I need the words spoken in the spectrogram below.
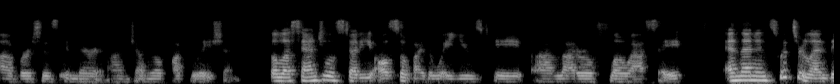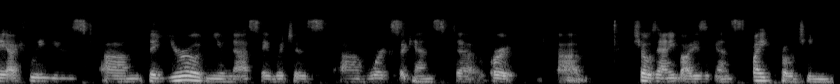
uh, versus in their uh, general population. The Los Angeles study also, by the way, used a uh, lateral flow assay. And then in Switzerland, they actually used um, the Euroimmun assay, which is uh, works against or shows antibodies against spike protein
